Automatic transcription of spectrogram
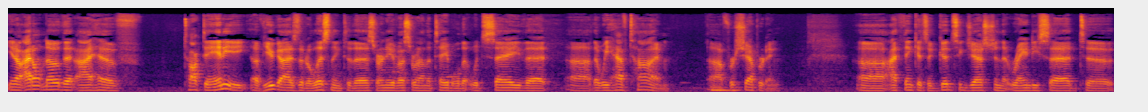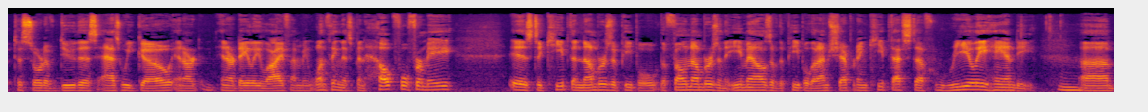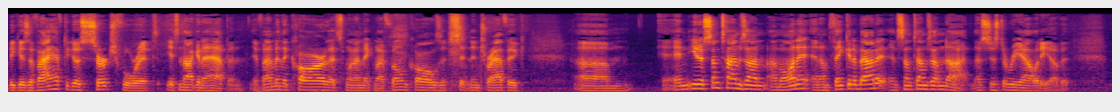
you know, I don't know that I have talked to any of you guys that are listening to this, or any of us around the table that would say that uh, that we have time uh, for shepherding. Uh, I think it's a good suggestion that Randy said to to sort of do this as we go in our in our daily life. I mean, one thing that's been helpful for me is to keep the numbers of people, the phone numbers and the emails of the people that I'm shepherding, keep that stuff really handy. Um, because if I have to go search for it, it's not going to happen. If I'm in the car, that's when I make my phone calls. It's sitting in traffic, um, and you know sometimes I'm I'm on it and I'm thinking about it, and sometimes I'm not. That's just a reality of it.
